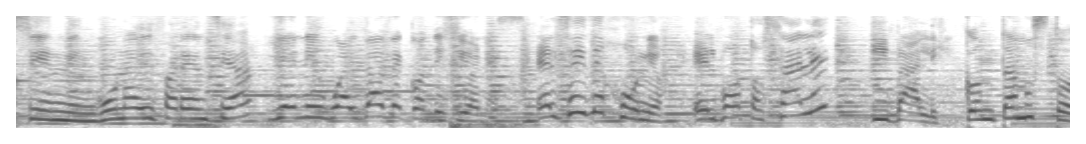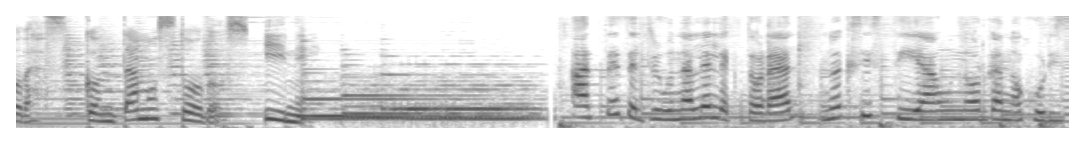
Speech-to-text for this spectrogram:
Sin ninguna diferencia y en igualdad de condiciones. El 6 de junio, el voto sale y vale. Contamos todas, contamos todos. INE. Antes del Tribunal Electoral no existía un órgano jurisdiccional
